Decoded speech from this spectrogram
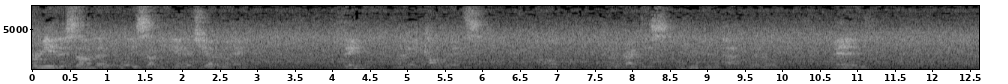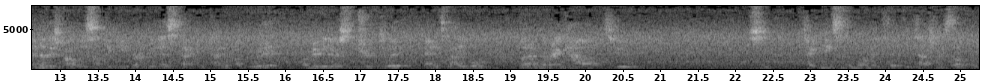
for me, there's some that have been really sucking the energy out of my faith, my confidence, in practice, Mhm. and in the path in general. And I know there's probably something deeper under this that can kind of uproot it, or maybe there's some truth to it and it's valuable. But I'm wondering how to some techniques in the moment to detach myself from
